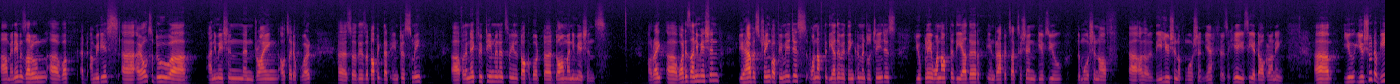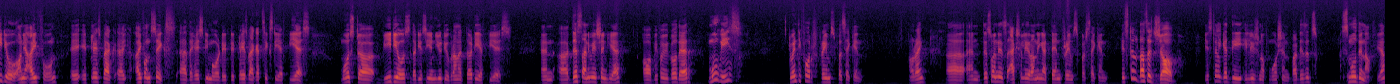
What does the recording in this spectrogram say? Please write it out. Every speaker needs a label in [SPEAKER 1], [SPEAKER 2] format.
[SPEAKER 1] Uh, my name is Arun. I work at Amadeus. Uh, I also do uh, animation and drawing outside of work. Uh, so this is a topic that interests me. Uh, for the next 15 minutes, we'll talk about uh, DOM animations. All right, uh, what is animation? You have a string of images, one after the other with incremental changes. You play one after the other in rapid succession, gives you the motion of, uh, the illusion of motion. Yeah, so, here you see a dog running. Uh, you, you shoot a video on your iPhone, it, plays back, uh, iPhone 6, uh, the HD mode, it, it plays back at 60 FPS. Most uh, videos that you see on YouTube run at 30 FPS. And uh, this animation here, or before we go there, movies, 24 frames per second. All right? Uh, and this one is actually running at 10 frames per second. It still does its job. You still get the illusion of motion, but is it smooth enough? Yeah?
